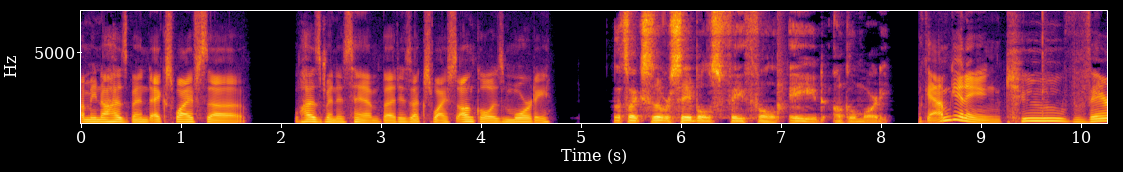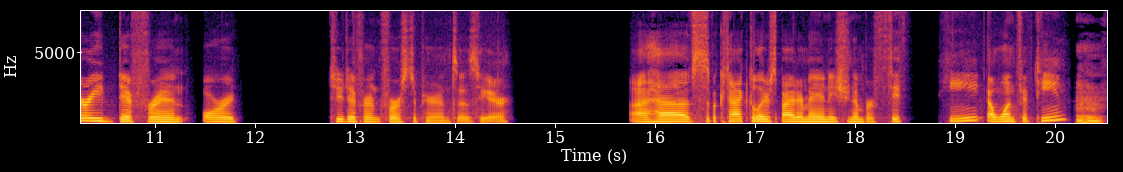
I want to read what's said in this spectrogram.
I mean, not husband. Ex-wife's uh husband is him, but his ex-wife's uncle is Morty. That's like Silver Sable's faithful aide, Uncle Morty. Okay, I'm getting two very different or two different first appearances here. I have Spectacular Spider-Man issue number 15, uh, 115, Mhm.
